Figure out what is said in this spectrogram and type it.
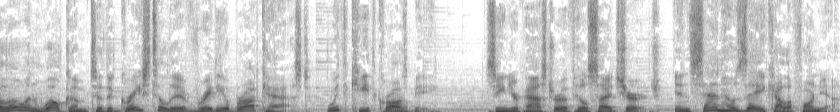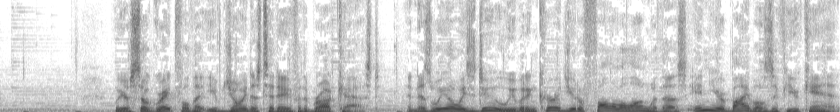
Hello and welcome to the Grace to Live radio broadcast with Keith Crosby, Senior Pastor of Hillside Church in San Jose, California. We are so grateful that you've joined us today for the broadcast, and as we always do, we would encourage you to follow along with us in your Bibles if you can.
